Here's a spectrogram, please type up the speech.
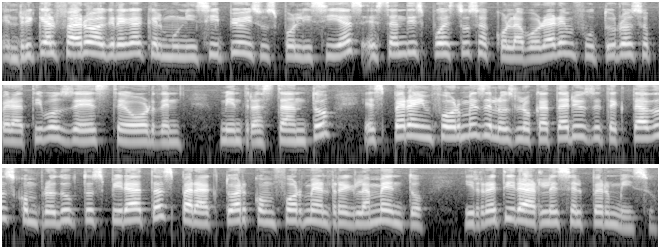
Enrique Alfaro agrega que el municipio y sus policías están dispuestos a colaborar en futuros operativos de este orden. Mientras tanto, espera informes de los locatarios detectados con productos piratas para actuar conforme al reglamento y retirarles el permiso.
